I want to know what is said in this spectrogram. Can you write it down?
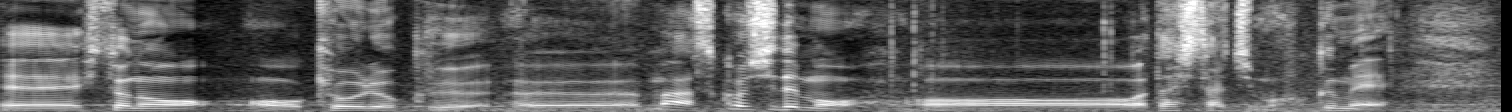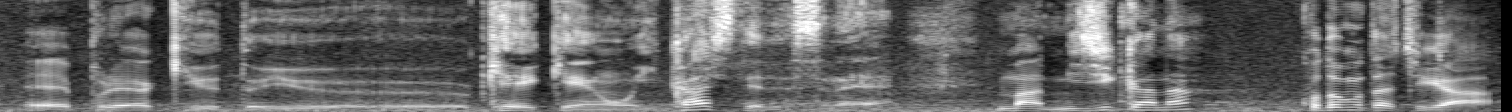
え人の協力、まあ、少しでも私たちも含め、えプロ野球という経験を生かしてですね、まあ、身近な子どもたちが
